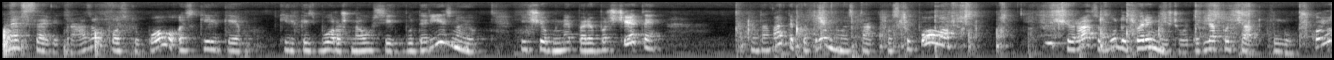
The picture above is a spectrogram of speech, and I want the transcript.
не все відразу, поступово, оскільки кількість борошна у всіх буде різною. І щоб не переборщити, додавати потрібно ось так поступово. І щоразу буду перемішувати для початку ложкою,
